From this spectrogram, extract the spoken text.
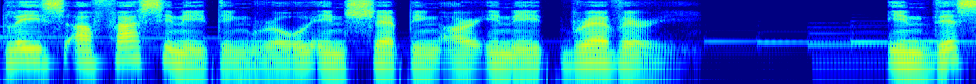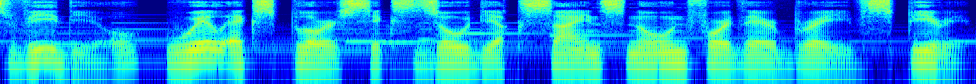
plays a fascinating role in shaping our innate bravery. In this video, we'll explore six zodiac signs known for their brave spirit.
